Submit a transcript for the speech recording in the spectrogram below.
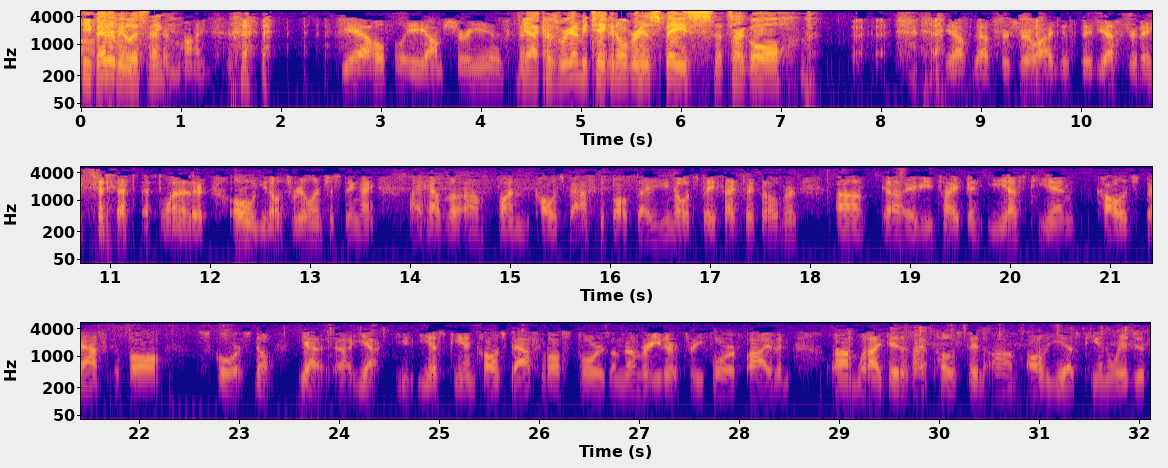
he better be um, listening. in mind. Yeah, hopefully, I'm sure he is. yeah, because we're going to be taking over his space. That's our goal. yep, that's for sure. Well, I just did yesterday. One of their. Oh, you know, it's real interesting. I I have a um, fun college basketball site. You know what space I took over? Uh, uh, if you type in ESPN college basketball scores, no, yeah, uh, yeah, ESPN college basketball scores. I'm numbered either at three, four, or five, and um, what I did is I posted um, all the ESPN widgets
